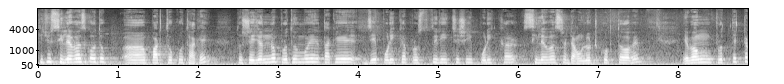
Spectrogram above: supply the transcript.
কিছু সিলেবাসগত পার্থক্য থাকে। তো সেই জন্য প্রথমে তাকে যে পরীক্ষা প্রস্তুতি নিচ্ছে, সেই পরীক্ষার সিলেবাসটা ডাউনলোড করতে হবে। এবং প্রত্যেকটা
